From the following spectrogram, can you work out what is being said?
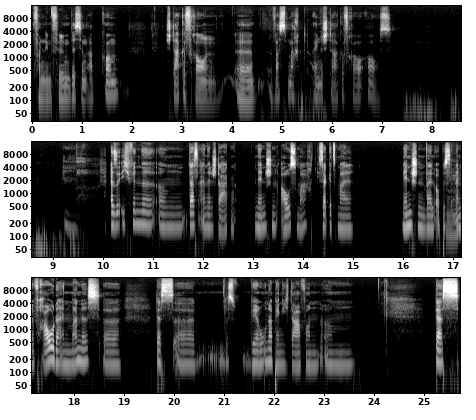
von dem Film ein bisschen abkommen, starke Frauen, äh, was macht eine starke Frau aus? Also ich finde, ähm, dass einen starken Menschen ausmacht, ich sage jetzt mal Menschen, weil ob es mhm. eine Frau oder ein Mann ist, äh, das, äh, das wäre unabhängig davon, ähm, dass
